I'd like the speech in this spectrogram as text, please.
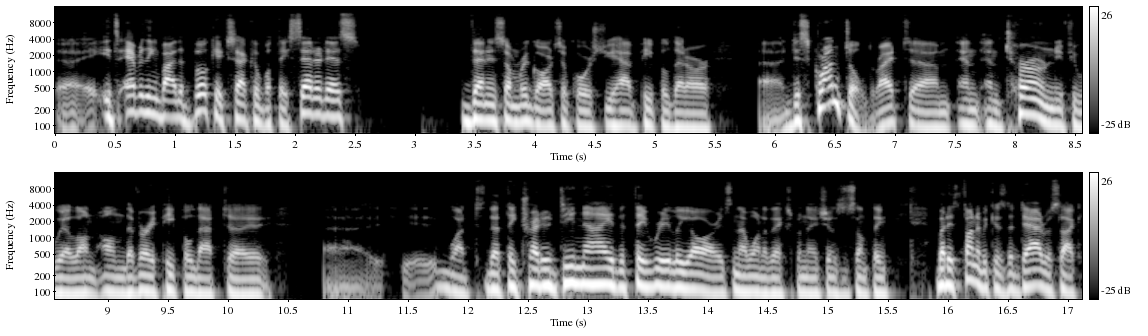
uh, it's everything by the book exactly what they said it is. Then in some regards, of course, you have people that are uh, disgruntled, right, um, and and turn, if you will, on on the very people that. Uh, uh, what that they try to deny that they really are isn't that one of the explanations or something but it's funny because the dad was like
